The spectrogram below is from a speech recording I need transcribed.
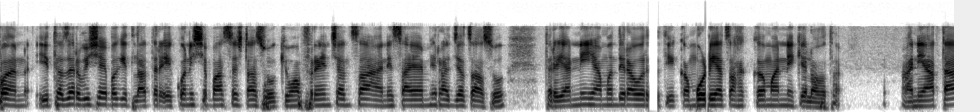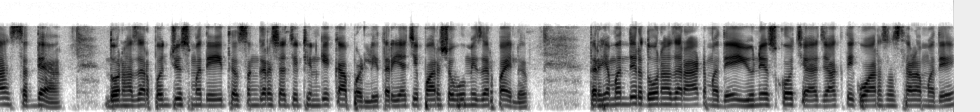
पण इथं जर विषय बघितला तर एकोणीसशे बासष्ट असो किंवा फ्रेंचांचा आणि सायामी राज्याचा असो तर यांनी या मंदिरावरती कंबोडियाचा हक्क मान्य केला होता. आणि आता सध्या दोन हजार पंचवीसमध्ये इथं संघर्षाची ठिणगी का पडली? तर याची पार्श्वभूमी जर पाहिलं तर हे मंदिर दोन हजार आठमध्ये युनेस्कोच्या जागतिक वारसा स्थळामध्ये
